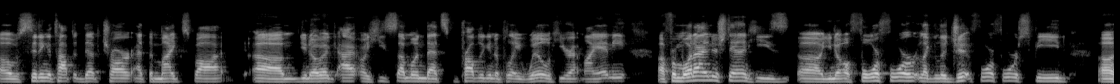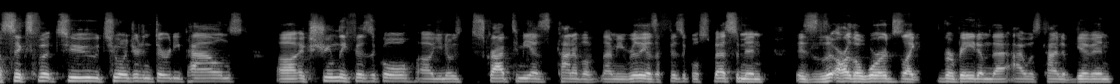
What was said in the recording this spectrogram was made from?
uh, was sitting atop the depth chart at the Mike spot. Um, you know, I, I, he's someone that's probably going to play will here at Miami. Uh, from what I understand, he's, uh, you know, a 4 4, like legit 4 4 speed, uh, six foot two, 230 pounds uh, extremely physical. Uh, you know, described to me as kind of a, I mean, really as a physical specimen is are the words like verbatim that I was kind of given.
